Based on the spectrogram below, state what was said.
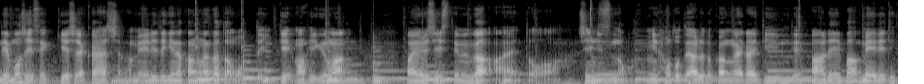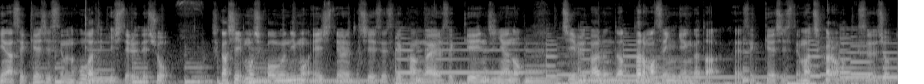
で、もし設計者や開発者が命令的な考え方を持っていて、まあ、Figma ファイルシステムが、えーと、真実の源であると考えられているのであれば、命令的な設計システムの方が適しているでしょう。しかし、もし幸運にも HTML と CSS で考える設計エンジニアのチームがあるんだったら、まあ、宣言型設計システムは力を発揮するでしょうと。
